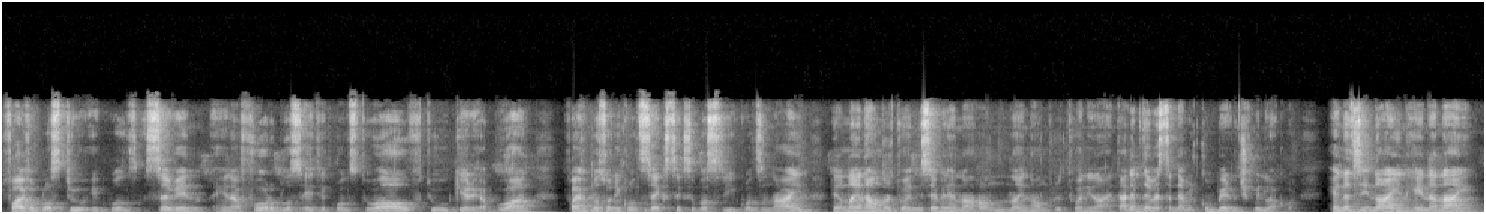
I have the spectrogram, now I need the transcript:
5 plus 2 equals 7 هنا 4 plus 8 equals 12 2 carry up 1 5 plus 1 equals 6 6 plus 3 equals 9 هنا 927 هنا 929 تعال نبدا مثلا نعمل كومبير نشوف مين الاكبر هنا زي 9 هنا 9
